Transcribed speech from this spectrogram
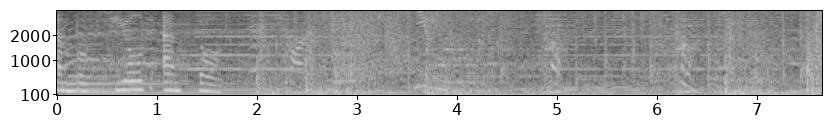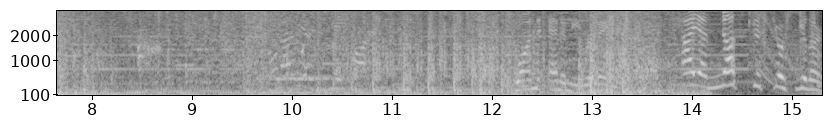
Am both shield and sword. One enemy remaining. I am not just your healer.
